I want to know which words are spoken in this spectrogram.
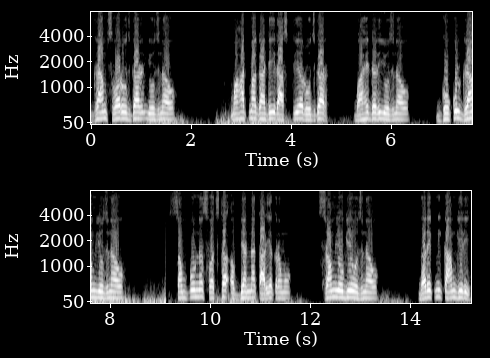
ગ્રામ સ્વરોજગાર યોજનાઓ, મહાત્મા ગાંધી રાષ્ટ્રીય રોજગાર બાહેધરી યોજનાઓ, ગોકુલ ગ્રામ યોજનાઓ, સંપૂર્ણ સ્વચ્છતા અભિયાનના કાર્યક્રમો શ્રમયોગી યોજનાઓ, દરેકની કામગીરી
